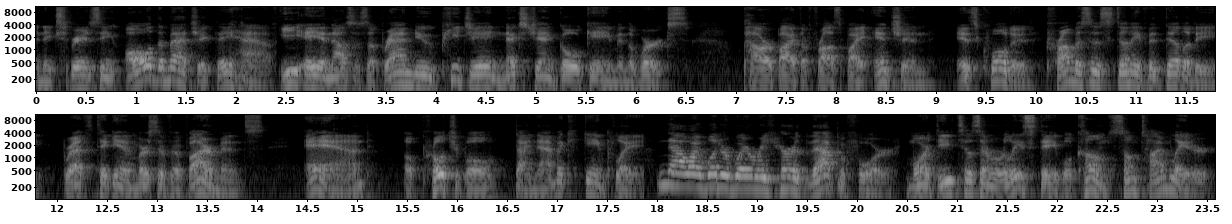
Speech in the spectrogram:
and experiencing all the magic they have. EA announces a brand new PGA Next Gen Gold game in the works. Powered by the Frostbite engine, is quoted, promises stunning fidelity, breathtaking immersive environments, and approachable, dynamic gameplay. Now I wonder where we heard that before. More details and release date will come sometime later.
